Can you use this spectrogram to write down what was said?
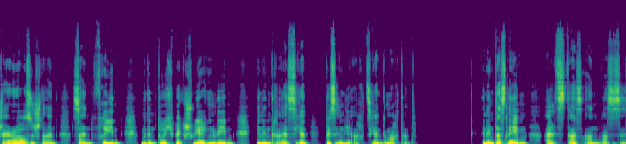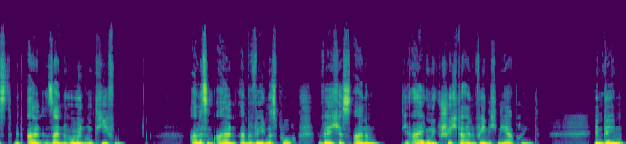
Jerry Rosenstein seinen Frieden mit dem durchweg schwierigen Leben in den 30ern bis in die 80ern gemacht hat. Er nimmt das Leben als das an, was es ist, mit all seinen Höhen und Tiefen. Alles im Allen ein bewegendes Buch, welches einem die eigene Geschichte ein wenig näher bringt, in dem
